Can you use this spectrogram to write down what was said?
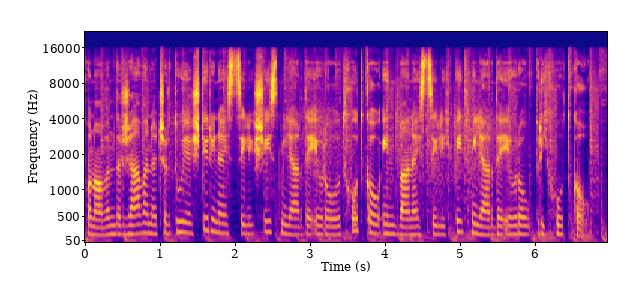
Po novem država načrtuje 14,6 milijarde evrov odhodkov in 12,5 milijarde evrov prihodkov.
